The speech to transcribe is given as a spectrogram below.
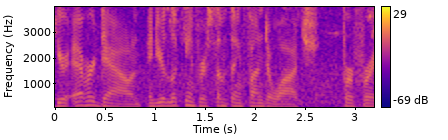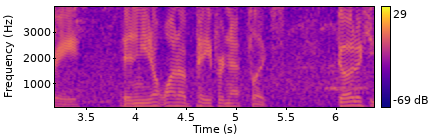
you're ever down and you're looking for something fun to watch for free and you don't want to pay for Netflix, go to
